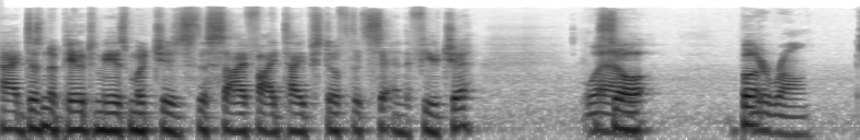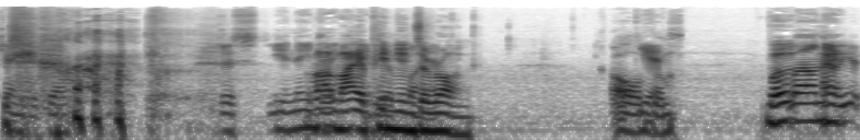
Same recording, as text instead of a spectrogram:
Uh, it doesn't appeal to me as much as the sci-fi type stuff that's set in the future. Well, so, but you're wrong. Change it, Joe. Just you need. my, to, my need opinions are wrong. All of Yes. them. Well, Well, no, I- you're,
